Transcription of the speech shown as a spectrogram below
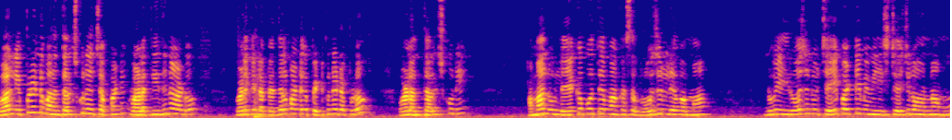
వాళ్ళని ఎప్పుడండి మనం తలుచుకునేది చెప్పండి? వాళ్ళ తిదినాడు వాళ్ళకి ఇట్లా పెద్దల పండుగ పెట్టుకునేటప్పుడు వాళ్ళని తలుచుకుని అమ్మా నువ్వు లేకపోతే మాకు అసలు రోజులు లేవమ్మా. నువ్వు ఈ రోజు నువ్వు చేయబట్టి మేము ఈ స్టేజ్లో ఉన్నాము.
